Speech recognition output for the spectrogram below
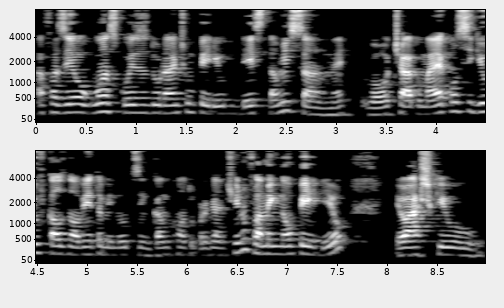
a fazer algumas coisas durante um período desse tão insano, né? O Thiago Maia conseguiu ficar os 90 minutos em campo contra o Bragantino, o Flamengo não perdeu. Eu acho que o,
